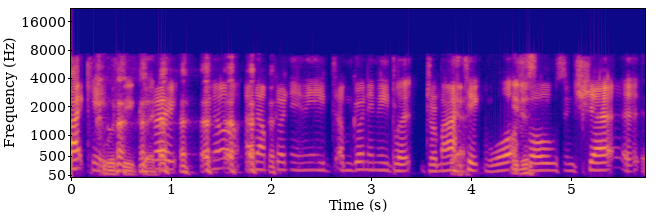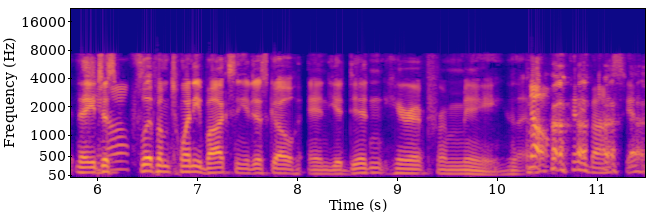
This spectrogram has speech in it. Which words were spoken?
Bat cave. would be good. Right, you know, and I'm going to need, I'm going to need like dramatic waterfalls and shit. uh, Then you just know? flip them twenty bucks and you just go, and you didn't hear it from me. No. okay, boss. Yeah.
